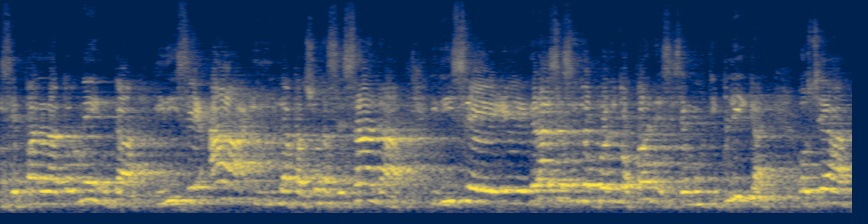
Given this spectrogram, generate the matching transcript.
y se para la tormenta. Y dice, ah, y la persona se sana. Y dice, eh, gracias Señor por estos panes y se multiplican. O sea,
